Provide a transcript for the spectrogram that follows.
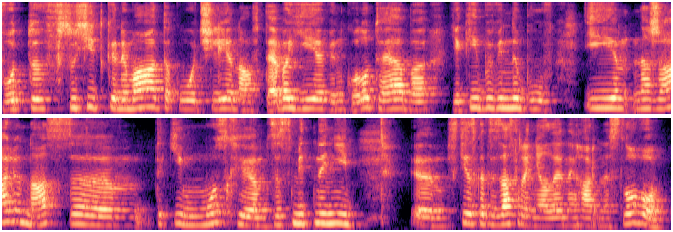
От в сусідки нема такого члена, в тебе є, він коло тебе, який би він не був. І, на жаль, у нас е, такі мозги засмітнені, е, хотіла сказати засрані, але не гарне слово.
